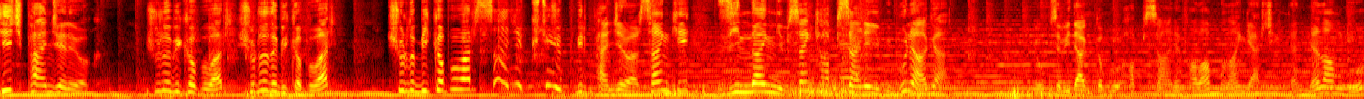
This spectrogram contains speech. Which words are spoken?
Hiç pencere yok. Şurada bir kapı var. Şurada da bir kapı var. Şurada bir kapı var. Sadece küçücük bir pencere var. Sanki zindan gibi. Sanki hapishane gibi. Bu ne aga? Yoksa bir dakika bu hapishane falan mı lan gerçekten? Ne lan bu?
